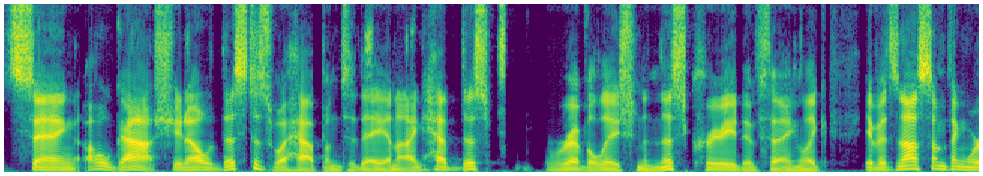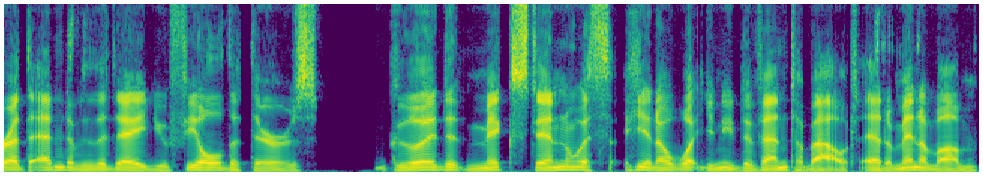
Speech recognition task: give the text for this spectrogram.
saying, "Oh gosh, you know, this is what happened today," and I had this revelation and this creative thing, like if it's not something where at the end of the day you feel that there's good mixed in with you know what you need to vent about at a minimum,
